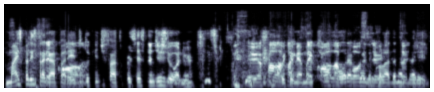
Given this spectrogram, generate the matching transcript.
Mais para estragar a parede do que de fato por ser Sandy Júnior. Eu ia falar, porque minha mãe tinha a coisa colada na parede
